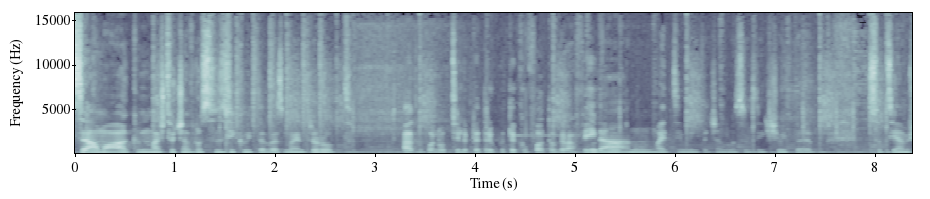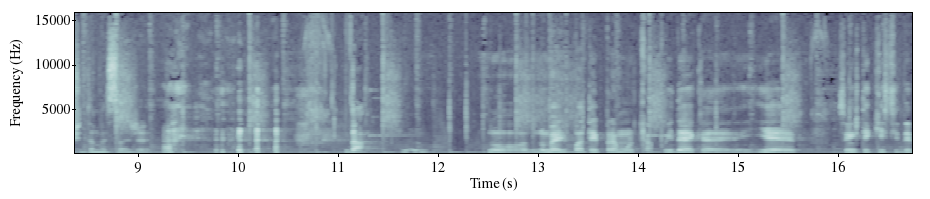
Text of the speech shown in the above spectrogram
seama că nu mai știu ce am vrut să zic. Uite, vezi, m-ai întrerupt. A, după nopțile petrecute cu fotografii? Da, nu mai țin minte ce am vrut să zic și uite, soția am și de mesaje. da. Nu, nu mi-aș bate prea mult capul. Ideea e că e, sunt niște chestii de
